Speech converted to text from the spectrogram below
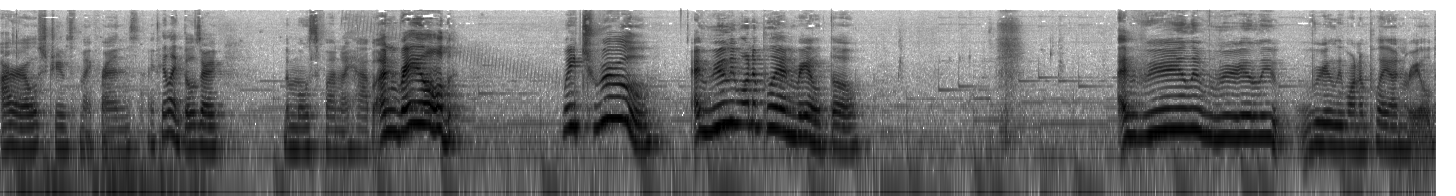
IRL streams with my friends. I feel like those are the most fun I have. Unrailed! Wait, true! I really want to play Unrailed though. I really, really, really want to play Unrailed.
